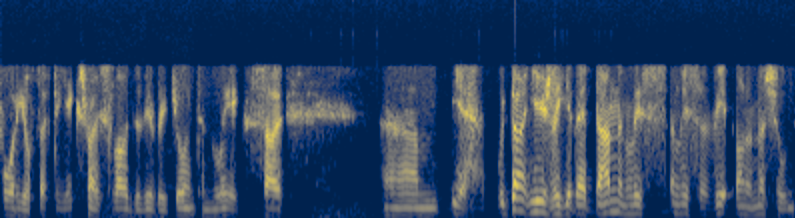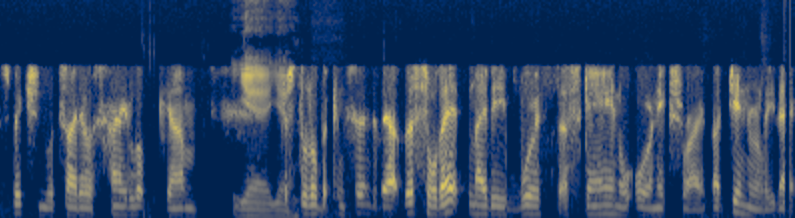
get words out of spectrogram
forty or fifty X-ray slides of every joint and legs. So, um, yeah, we don't usually get that done unless unless a vet on initial inspection would say to us, "Hey, look, um, Yeah, yeah. just a little bit concerned about this or that, maybe worth a scan or, or an X-ray." But generally, that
